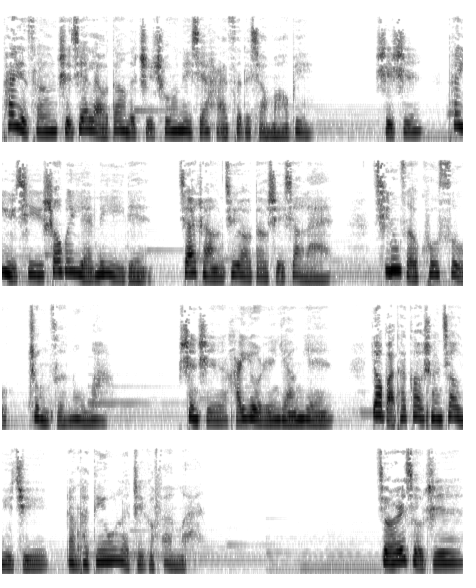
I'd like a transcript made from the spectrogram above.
他也曾直截了当的指出那些孩子的小毛病，谁知他语气稍微严厉一点，家长就要到学校来，轻则哭诉，重则怒骂，甚至还有人扬言要把他告上教育局，让他丢了这个饭碗。久而久之，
